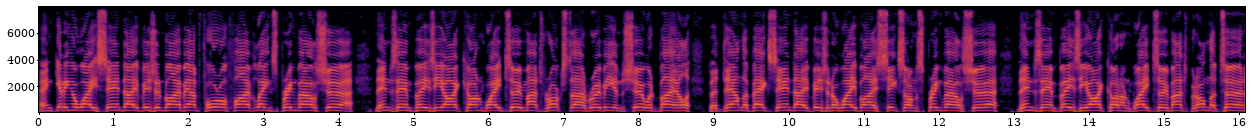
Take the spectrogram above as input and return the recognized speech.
and getting away Sanday Vision by about four or five lengths. Springvale Sure. Then Zambezi Icon way too much. Rockstar Ruby and Sherwood Bale. But down the back, Sanday Vision away by six on Springvale Sure. Then Zambezi Icon and way too much. But on the turn,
